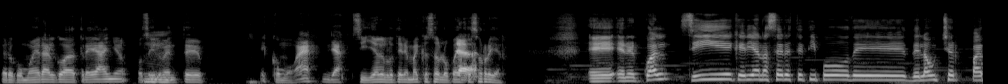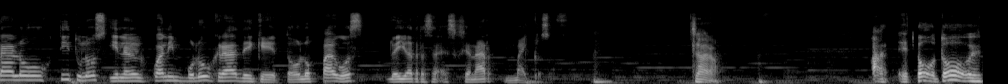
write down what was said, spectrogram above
pero como era algo a tres años, posiblemente es como, ah, ya, si ya lo tiene Microsoft lo puede desarrollar. Eh, en el cual sí querían hacer este tipo de, de launcher para los títulos y en el cual involucra de que todos los pagos lo iba a transaccionar Microsoft. Claro. Ah, eh, todo, todo, eh,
